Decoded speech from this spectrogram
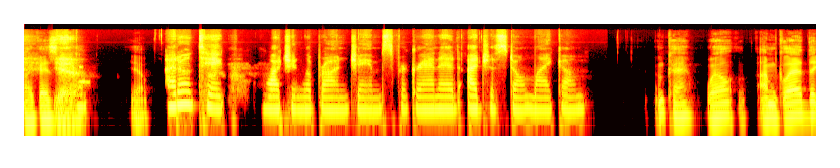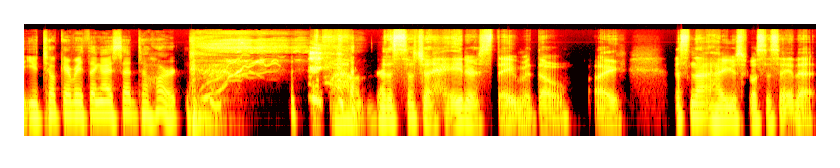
Like Isaiah. Yeah. Yep. I don't take watching LeBron James for granted. I just don't like him. Okay. Well, I'm glad that you took everything I said to heart. wow. That is such a hater statement, though. Like, that's not how you're supposed to say that.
